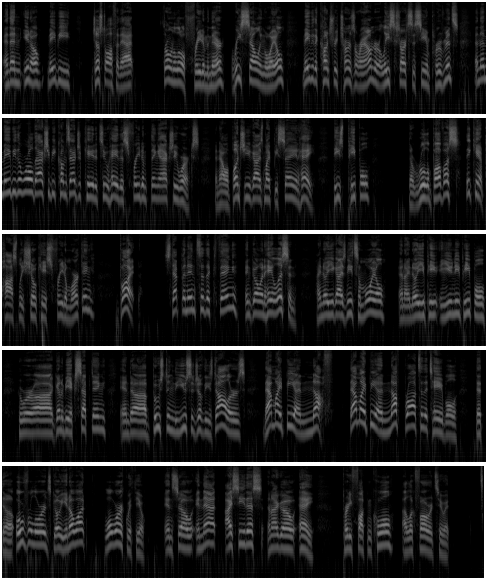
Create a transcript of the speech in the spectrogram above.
And then, you know, maybe just off of that, throwing a little freedom in there, reselling oil. Maybe the country turns around or at least starts to see improvements. And then maybe the world actually becomes educated to, hey, this freedom thing actually works. And now a bunch of you guys might be saying, hey, these people that rule above us, they can't possibly showcase freedom working. But stepping into the thing and going, hey, listen, I know you guys need some oil, and I know you pe- you need people who are uh, going to be accepting and uh, boosting the usage of these dollars, that might be enough. That might be enough brought to the table that the overlords go, you know what? We'll work with you. And so, in that, I see this and I go, hey, Pretty fucking cool. I look forward to it.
